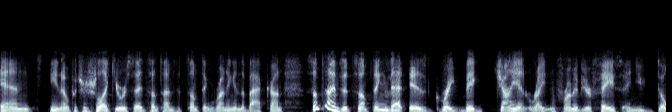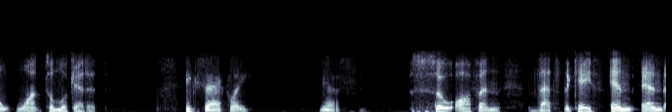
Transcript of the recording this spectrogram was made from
And, you know, Patricia, like you were said, sometimes it's something running in the background. Sometimes it's something that is great, big, giant right in front of your face and you don't want to look at it. Exactly. Yes. So often that's the case. And and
